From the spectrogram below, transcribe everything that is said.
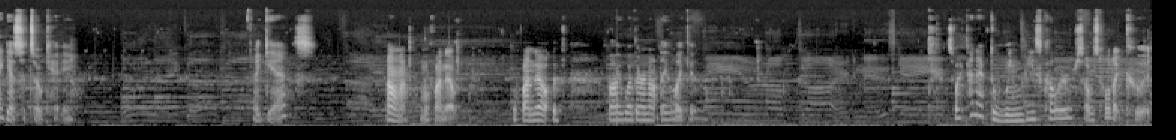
I guess it's okay. I guess? I don't know. We'll find out. We'll find out if by whether or not they like it. So I kind of have to wing these colors. I was told I could.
